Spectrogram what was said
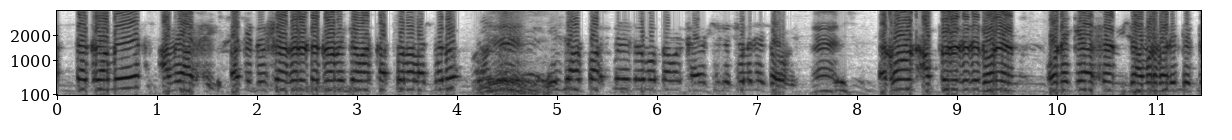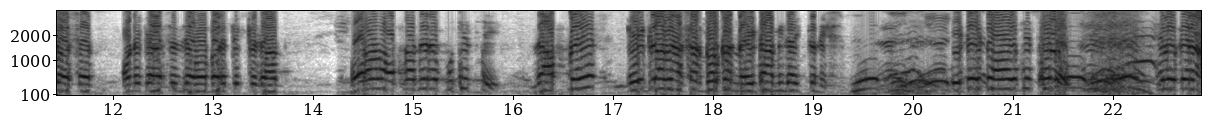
একটা গ্রামে আমি আসি বাকি দুইশো এগারোটা গ্রামে কি আমার কাজ চলা লাগবে না? এই যে আর পাঁচ মিনিটের মধ্যে আমার খায়ের থেকে চলে যেতে হবে। এখন আপনারা যদি ধরেন অনেকে আছেন যে আমার বাড়িতে একটু আসেন অনেকে আছেন যে আমার বাড়িতে একটু যান বরং আপনাদের উচিত যে আপনি এই গ্রামে আসার দরকার নেই, এটা আমি দায়িত্ব নিচ্ছি। এটাই তো হওয়া উচিত ছিল। ছিল কিনা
